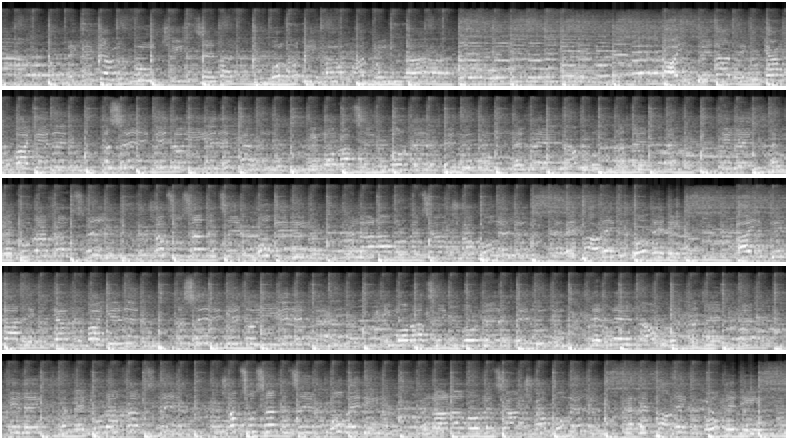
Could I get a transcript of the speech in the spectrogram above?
հնարավորության չափով են կրեպարեք գողերին Այ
